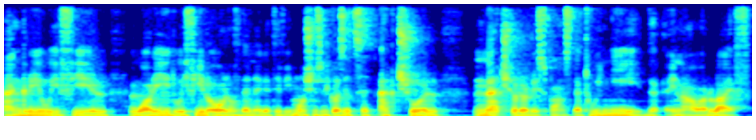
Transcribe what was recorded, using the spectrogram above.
angry, we feel worried, we feel all of the negative emotions because it's an actual natural response that we need in our life.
